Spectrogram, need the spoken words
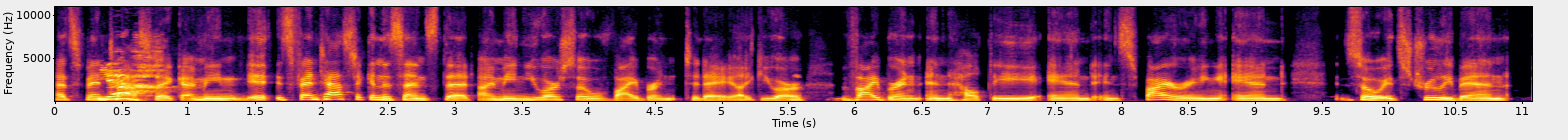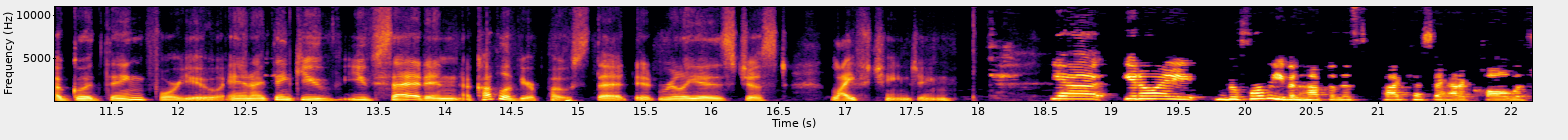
that's fantastic. Yeah. I mean, it's fantastic in the sense that, I mean, you are so vibrant today. Like you are mm-hmm. vibrant and healthy and inspiring. And so it's truly been a good thing for you. And I think you've, you've said in a couple of your posts that it really is just life changing. Yeah, you know, I before we even hopped on this podcast, I had a call with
